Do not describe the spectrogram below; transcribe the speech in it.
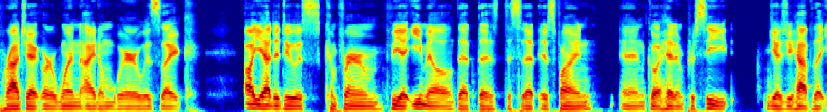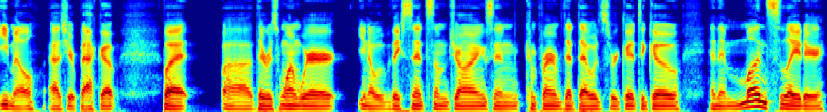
project or one item where it was like all you had to do is confirm via email that the the set is fine and go ahead and proceed because you have the email as your backup. But uh, there was one where you know they sent some drawings and confirmed that those were good to go, and then months later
